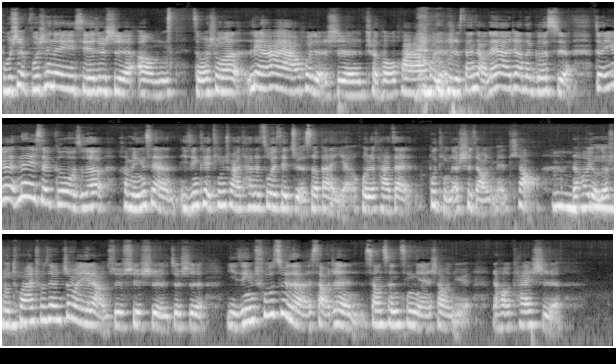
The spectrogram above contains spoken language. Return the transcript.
不是不是那一些就是嗯。怎么说恋爱啊，或者是扯头花，或者是三角恋啊这样的歌曲，对，因为那些歌我觉得很明显，已经可以听出来他在做一些角色扮演，或者他在不停的视角里面跳。嗯，然后有的时候突然出现这么一两句叙事，就是已经出去的小镇乡村青年少女，然后开始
